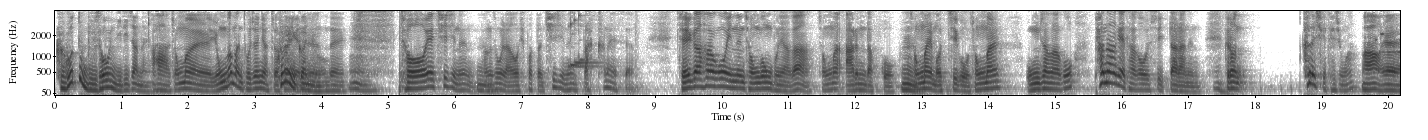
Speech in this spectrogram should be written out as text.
그것도 무서운 일이잖아요. 아 정말 용감한 도전이었죠. 그러니까요. 네. 음. 저의 취지는 음. 방송을 나가고 싶었던 취지는 딱 하나였어요. 제가 하고 있는 전공 분야가 정말 아름답고 음. 정말 멋지고 정말 웅장하고 편하게 다가올 수 있다라는 그런 클래식의 대중화 아, 예.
